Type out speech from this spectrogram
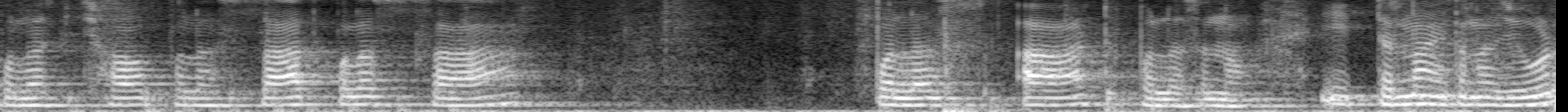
प्लस छः प्लस सात प्लस सात प्लस आठ प्लस नौ। इतना इतना जोड़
